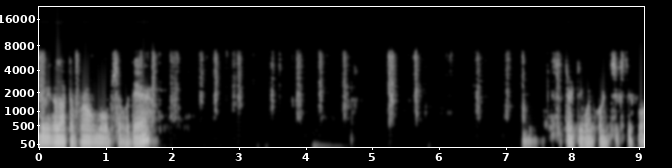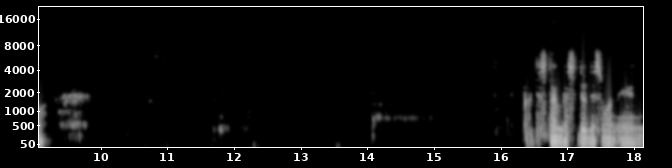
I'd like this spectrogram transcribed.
Doing a lot of wrong moves over there. It's 31.64. this time let's do this one in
